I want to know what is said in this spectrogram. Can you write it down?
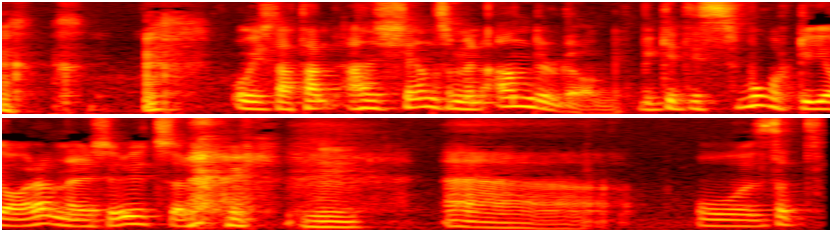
Och just att han, han känns som en underdog, vilket är svårt att göra när det ser ut sådär. Eh, och så att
